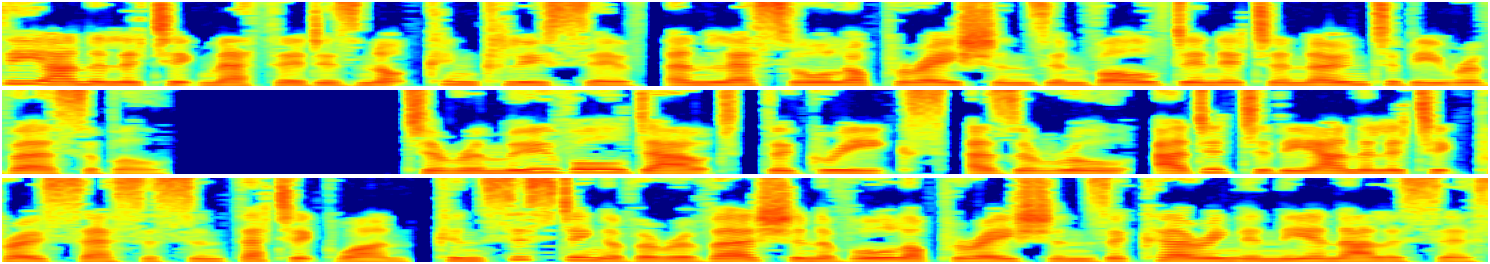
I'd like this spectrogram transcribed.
The analytic method is not conclusive, unless all operations involved in it are known to be reversible. To remove all doubt, the Greeks, as a rule, added to the analytic process a synthetic one, consisting of a reversion of all operations occurring in the analysis.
